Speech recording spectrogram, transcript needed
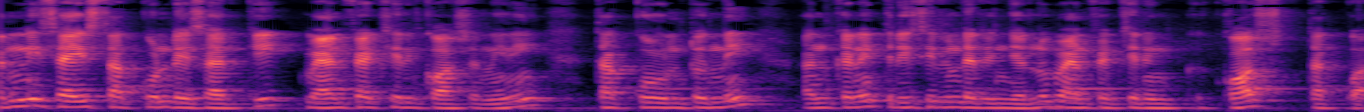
అన్ని సైజ్ తక్కువ ఉండేసరికి మ్యానుఫ్యాక్చరింగ్ కాస్ట్ అనేది తక్కువ ఉంటుంది. అందుకని త్రీ సిలిండర్ ఇంజన్లో మ్యానుఫ్యాక్చరింగ్ కాస్ట్ తక్కువ.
